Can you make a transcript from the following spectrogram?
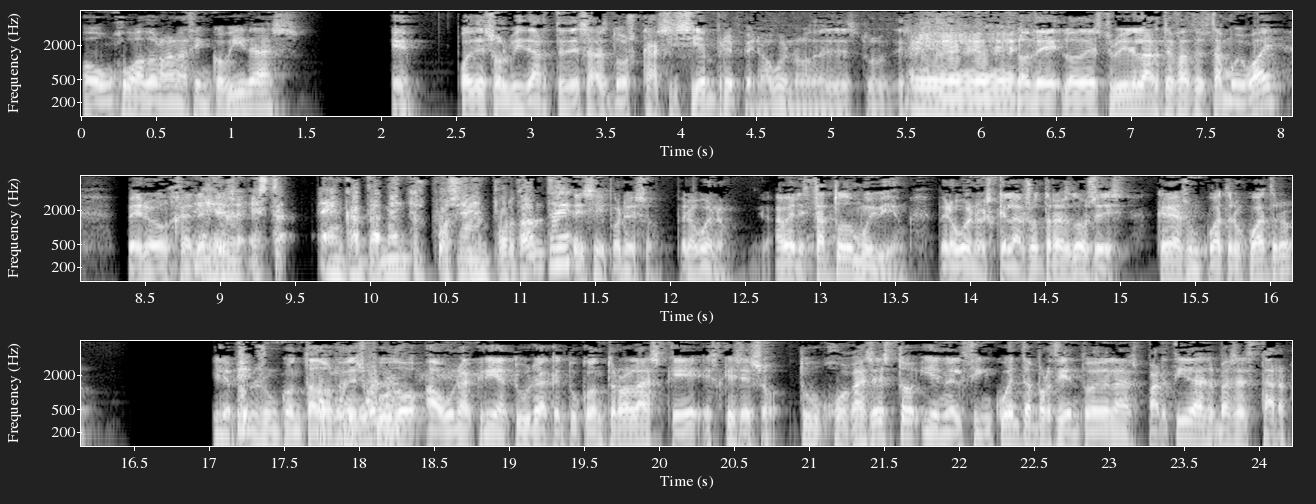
o un jugador gana 5 vidas, que puedes olvidarte de esas dos casi siempre, pero bueno, lo de, destru- Eh, lo de, lo de destruir el artefacto está muy guay, pero en general... eh, encantamientos puede ser importante. Sí, sí, por eso. Pero bueno, a ver, está todo muy bien. Pero bueno, es que las otras dos es, creas un 4-4 y le pones un contador de Está muy escudo a una criatura que tú controlas, que es que es eso. Tú juegas esto y en el 50% de las partidas vas a estar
